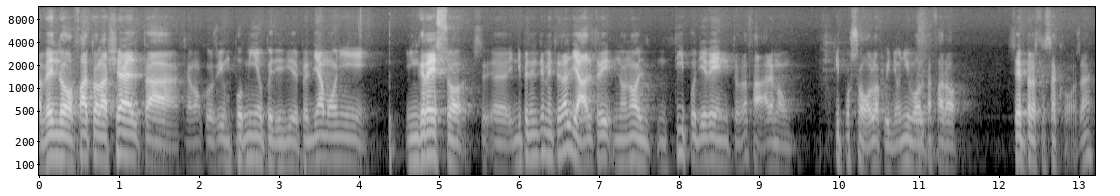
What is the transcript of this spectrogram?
avendo fatto la scelta, diciamo così, un po' miope di dire prendiamo ogni ingresso eh, indipendentemente dagli altri, non ho il, un tipo di evento da fare, ma un tipo solo, quindi ogni volta farò sempre la stessa cosa.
